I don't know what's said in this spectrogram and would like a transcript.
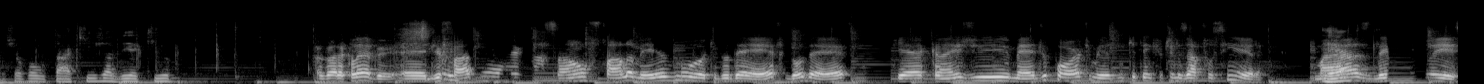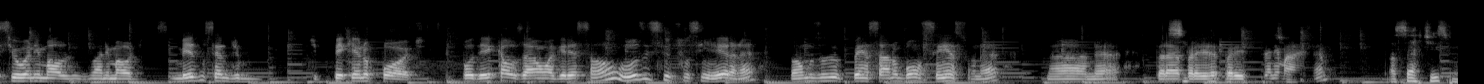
Deixa eu voltar aqui já ver aqui. Agora, Kleber, é, de fato a legislação fala mesmo aqui do DF, do DF, que é cães de médio porte mesmo, que tem que utilizar focinheira. Mas é. lembre se o animal, o animal mesmo sendo de, de pequeno porte, poder causar uma agressão, use-se focinheira, né? Vamos pensar no bom senso, né? Na, na, para, para, para esses animais, né? Tá certíssimo.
